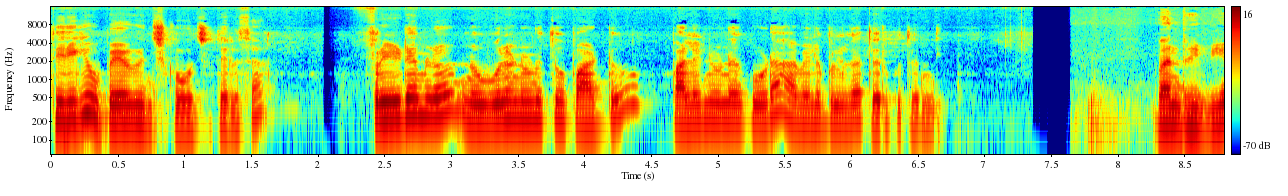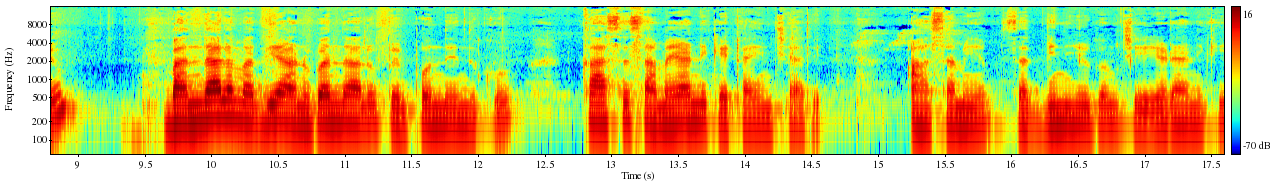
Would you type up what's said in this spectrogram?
తిరిగి ఉపయోగించుకోవచ్చు తెలుసా? ఫ్రీడంలో నువ్వుల నూనెతో పాటు పల్లె నూనె కూడా అవైలబుల్గా దొరుకుతుంది. One review. బంధాల మధ్య అనుబంధాలు పెంపొందేందుకు కాస్త సమయాన్ని కేటాయించాలి. ఆ సమయం సద్వినియోగం చేయడానికి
